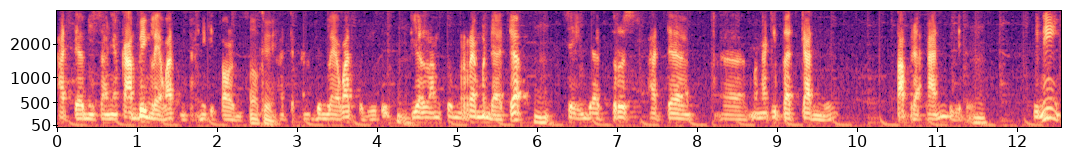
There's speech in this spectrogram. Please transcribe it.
ada misalnya kambing lewat misalnya di tol, misalnya, okay. ada kambing lewat begitu, hmm. dia langsung rem mendadak hmm. sehingga terus ada uh, mengakibatkan ya, tabrakan begitu. Hmm. Ini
